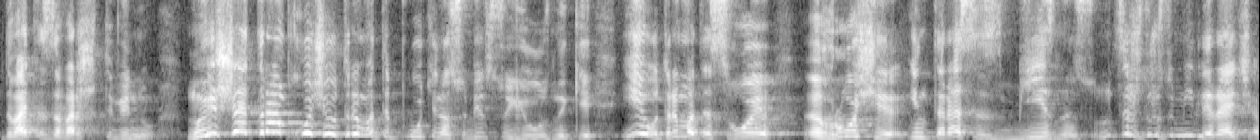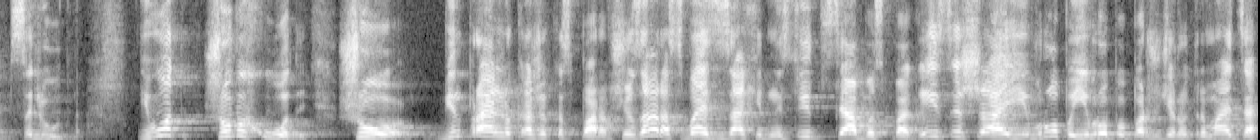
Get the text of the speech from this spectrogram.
Давайте завершити війну. Ну і ще Трамп хоче отримати Путіна собі в союзники і отримати свої е, гроші, інтереси з бізнесу. Ну це ж зрозумілі речі, абсолютно. І от що виходить, що він правильно каже Каспаров, що зараз весь західний світ, вся безпека, і США, і Європа, і Європа в першу чергу тримається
